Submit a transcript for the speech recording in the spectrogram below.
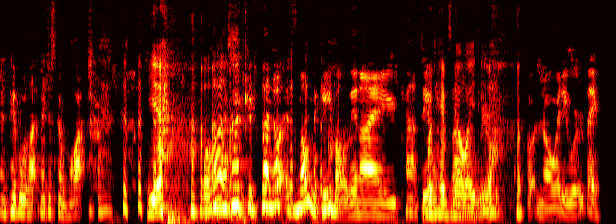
And people are like they just go, What? Yeah. What? like if they're not it's not in the key bowl, then I can't deal Would with have it. no So idea. where- I've got no idea where it'd be.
